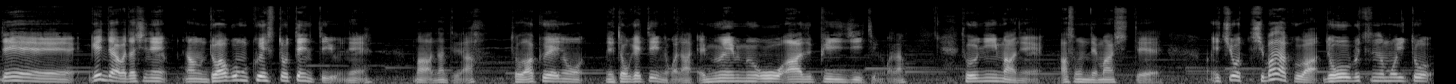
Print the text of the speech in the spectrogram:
で、現在私ね、あの、ドラゴンクエスト10っていうね、まあ、なんていうのドラクエのネトゲっていうのかな ?MMORPG っていうのかなそれに今ね、遊んでまして、一応しばらくは動物の森と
